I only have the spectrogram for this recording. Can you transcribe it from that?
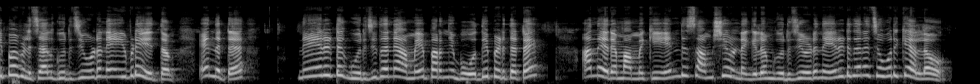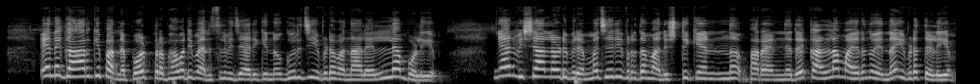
ഇപ്പോൾ വിളിച്ചാൽ ഗുരുജി ഉടനെ ഇവിടെ എത്തും. എന്നിട്ട് നേരിട്ട് ഗുരുജി തന്നെ അമ്മയെ പറഞ്ഞ് ബോധ്യപ്പെടുത്തട്ടെ? അന്നേരം അമ്മയ്ക്ക് എന്ത് സംശയം ഉണ്ടെങ്കിലും ഗുരുജിയോട് നേരിട്ട് തന്നെ ചോദിക്കാമല്ലോ എന്നെ ഗാർഗി പറഞ്ഞപ്പോൾ പ്രഭാവതി മനസ്സിൽ വിചാരിക്കുന്നു ഗുരുജി ഇവിടെ വന്നാൽ എല്ലാം പൊളിയും. ഞാൻ വിശാലിനോട് ബ്രഹ്മചര്യ വ്രതം അനുഷ്ഠിക്കുമെന്ന് പറഞ്ഞത് കള്ളമായിരുന്നു എന്ന് ഇവിടെ തെളിയും.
